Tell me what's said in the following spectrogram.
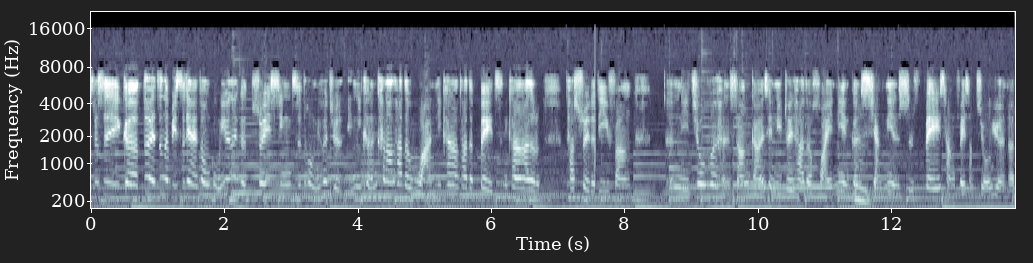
就是一个对，真的比失恋还痛苦，因为那个锥心之痛，你会觉得你可能看到他的碗，你看到他的被子，你看到他的他睡的地方。你就会很伤感，而且你对他的怀念跟想念是非常非常久远的。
